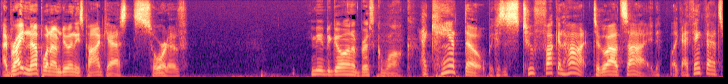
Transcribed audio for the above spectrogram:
I brighten up when I'm doing these podcasts, sort of. You need to go on a brisk walk. I can't though because it's too fucking hot to go outside. Like I think that's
